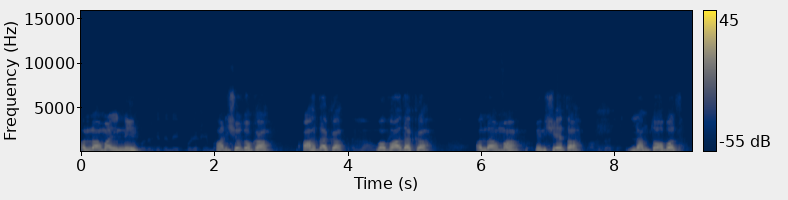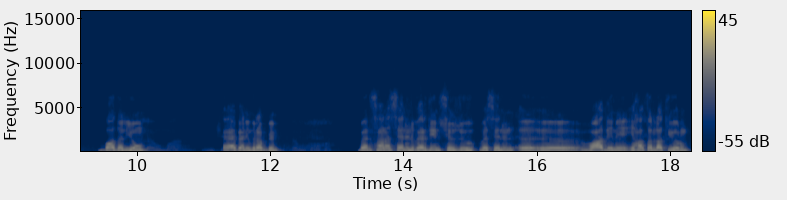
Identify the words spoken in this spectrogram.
Allahümme inni anşodoka ahdaka ve vadaka Allahümme in şeyta Lam taubat badal yom. Ey benim Rabbim ben sana senin verdiğin sözü ve senin e, e, vaadini hatırlatıyorum.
